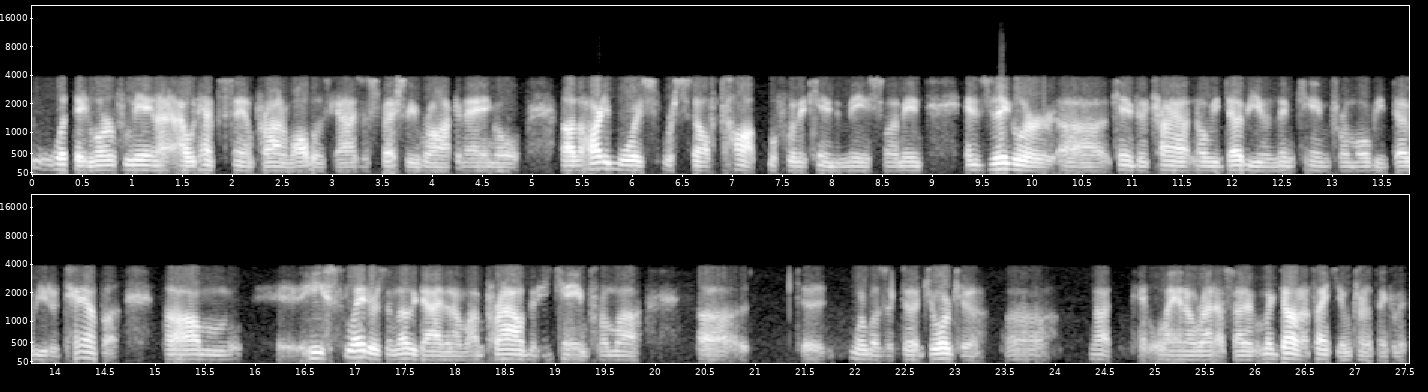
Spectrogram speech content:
what they learned from me, and I, I would have to say I'm proud of all those guys, especially Rock and Angle. Uh, the Hardy Boys were self-taught before they came to me, so I mean, and Ziggler uh, came to try out in OVW and then came from OVW to Tampa. Um, Heath Slater's another guy that I'm, I'm proud that he came from. Uh, uh, to, what was it? Uh, Georgia, uh, not Atlanta, right outside of McDonough. Thank you. I'm trying to think of it.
